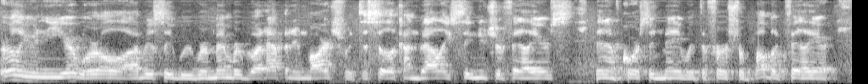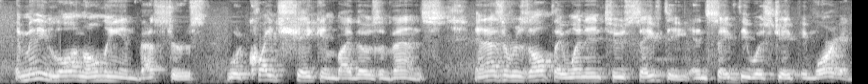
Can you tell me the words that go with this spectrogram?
Earlier in the year, we're all obviously, we remembered what happened in March with the Silicon Valley signature failures. Then, of course, in May with the First Republic failure. And many long-only investors were quite shaken by those events. And as a result, they went into safety, and safety was JP Morgan.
